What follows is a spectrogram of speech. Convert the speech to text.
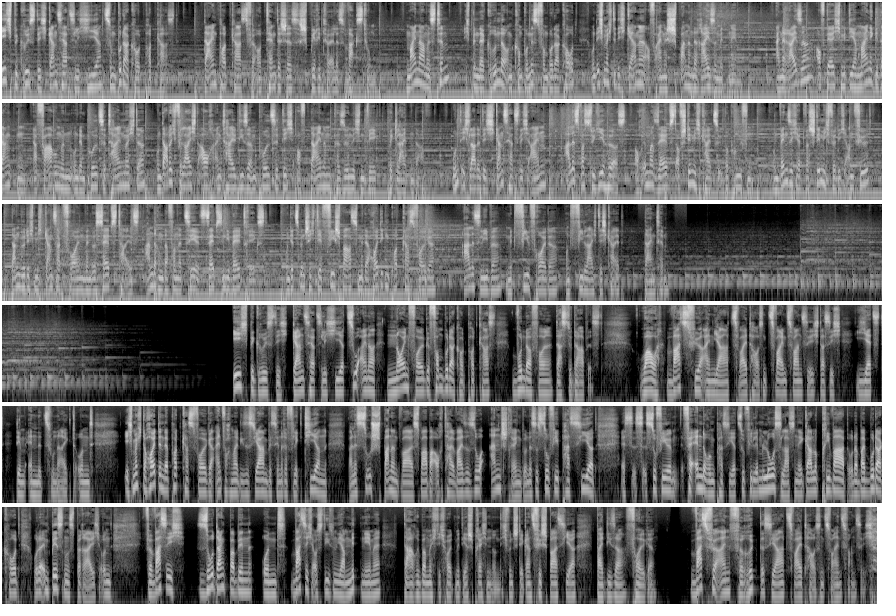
Ich begrüße dich ganz herzlich hier zum Buddha Code Podcast, dein Podcast für authentisches spirituelles Wachstum. Mein Name ist Tim, ich bin der Gründer und Komponist von Buddha Code und ich möchte dich gerne auf eine spannende Reise mitnehmen. Eine Reise, auf der ich mit dir meine Gedanken, Erfahrungen und Impulse teilen möchte und dadurch vielleicht auch ein Teil dieser Impulse dich auf deinem persönlichen Weg begleiten darf. Und ich lade dich ganz herzlich ein, alles, was du hier hörst, auch immer selbst auf Stimmigkeit zu überprüfen. Und wenn sich etwas stimmig für dich anfühlt, dann würde ich mich ganz arg freuen, wenn du es selbst teilst, anderen davon erzählst, selbst in die Welt trägst. Und jetzt wünsche ich dir viel Spaß mit der heutigen Podcast-Folge. Alles Liebe, mit viel Freude und viel Leichtigkeit. Dein Tim. Ich begrüße dich ganz herzlich hier zu einer neuen Folge vom Buddha Code Podcast. Wundervoll, dass du da bist. Wow, was für ein Jahr 2022, das sich jetzt dem Ende zuneigt. Und ich möchte heute in der Podcast-Folge einfach mal dieses Jahr ein bisschen reflektieren, weil es so spannend war. Es war aber auch teilweise so anstrengend und es ist so viel passiert. Es, es ist so viel Veränderung passiert, so viel im Loslassen, egal ob privat oder bei Buddha Code oder im Business-Bereich. Und für was ich so dankbar bin und was ich aus diesem Jahr mitnehme, darüber möchte ich heute mit dir sprechen und ich wünsche dir ganz viel Spaß hier bei dieser Folge. Was für ein verrücktes Jahr 2022.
